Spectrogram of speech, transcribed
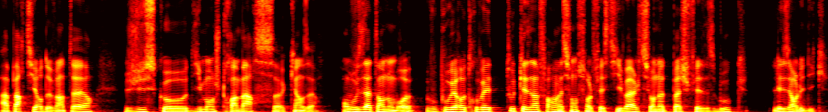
à partir de 20h jusqu'au dimanche 3 mars 15h. On vous attend nombreux. Vous pouvez retrouver toutes les informations sur le festival sur notre page Facebook Les Heures Ludiques.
